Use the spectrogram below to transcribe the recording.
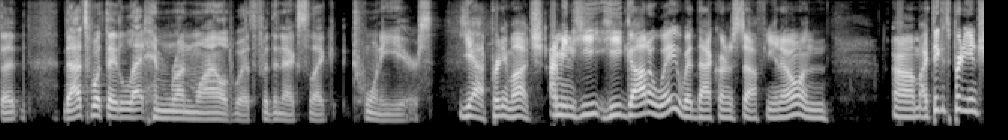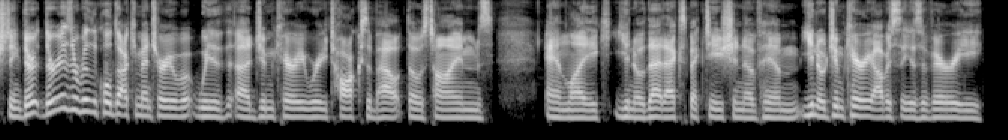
that that's what they let him run wild with for the next like 20 years. Yeah, pretty much. I mean, he he got away with that kind of stuff, you know, and um, I think it's pretty interesting. There there is a really cool documentary with uh, Jim Carrey where he talks about those times and like you know that expectation of him. You know, Jim Carrey obviously is a very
